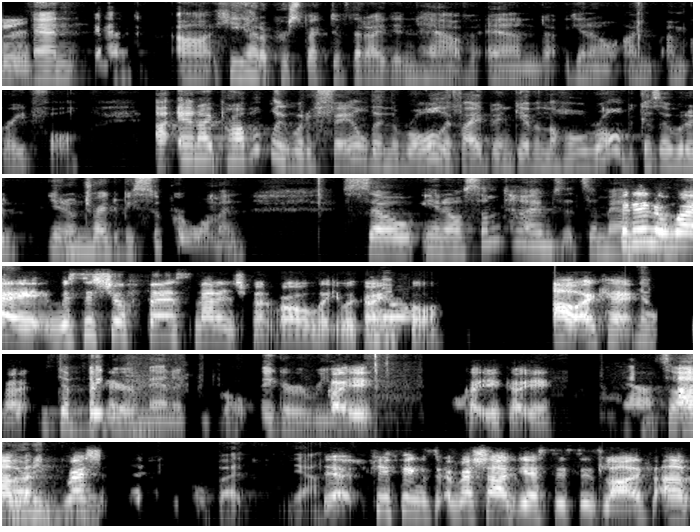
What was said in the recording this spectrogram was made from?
Mm. and and uh, he had a perspective that i didn't have and you know i'm i'm grateful. Uh, and i probably would have failed in the role if i'd been given the whole role because i would have you know mm. tried to be superwoman. So you know sometimes it's a matter but in a of, way was this your first management role that you were going no, for? Oh okay. No right. it's a bigger okay. management role bigger got you. got you got you. Yeah so i've um, already but yeah. Yeah, a few things. Rashad, yes, this is live. Um,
